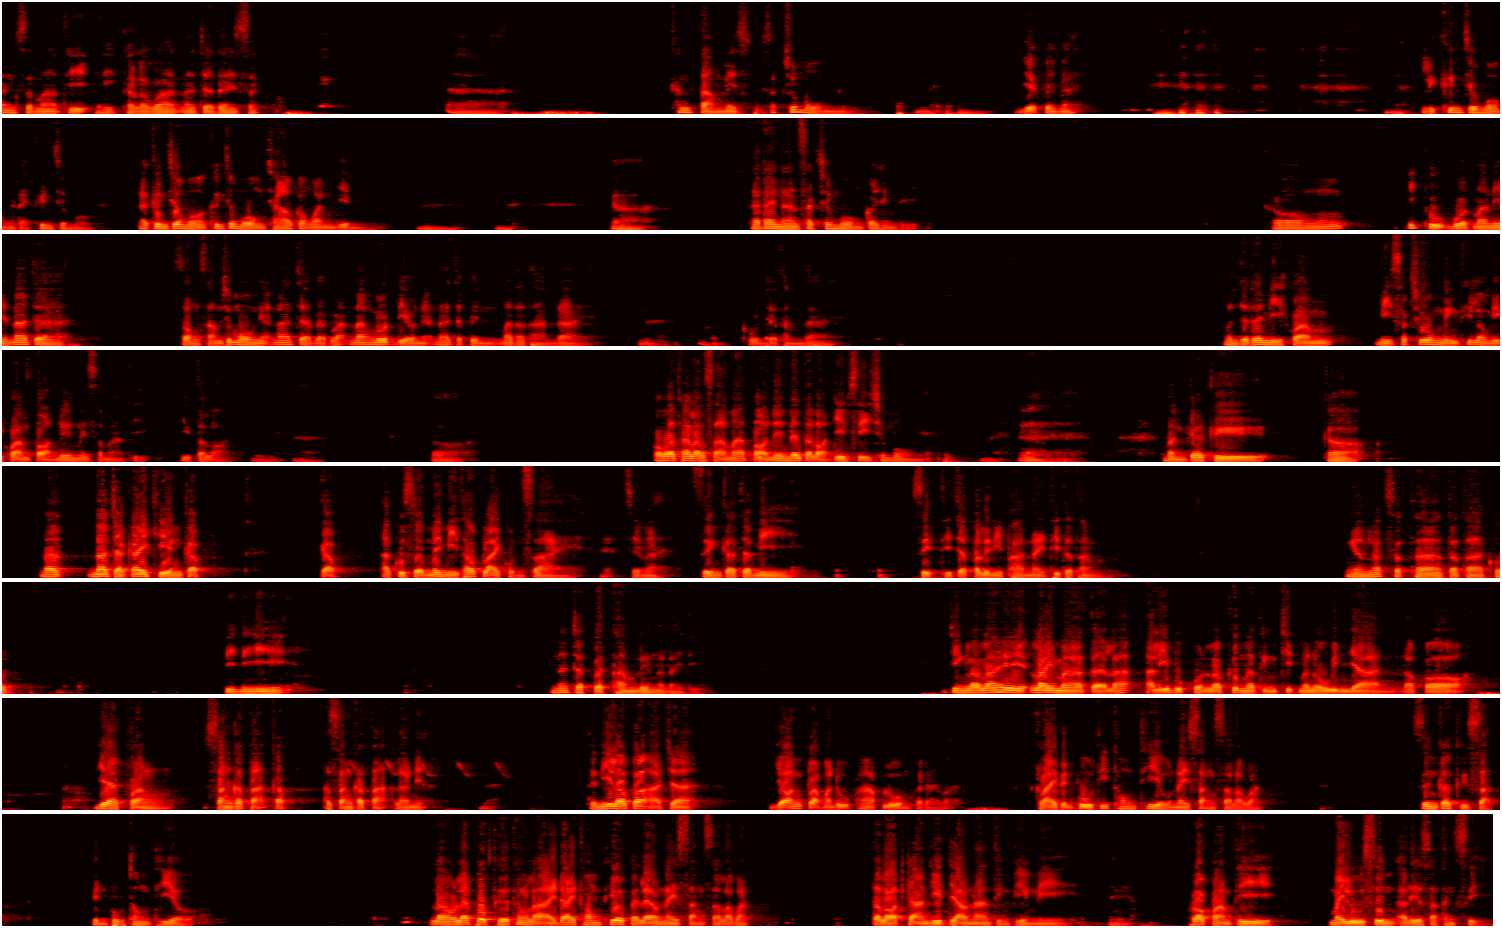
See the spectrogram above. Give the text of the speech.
นั่งสมาธินี่คารวะน่าจะได้สักขั้นต่ำเลยสักชั่วโมงหนึ่งเยอะไปไหมหรือครึ่งชั่วโมงก็ได้ครึ่งชั่วโมงแล้วครึ่งชั่วโมงครึ่งชั่วโมงเช้ากลางวันเย็นก็ถ้าได้นานสักชั่วโมงก็ยังดี ของ พิกุบวชมาเนี่ยน่าจะสองสามชั่วโมงเนี่ยน่าจะแบบว่านั่งรถเดียวเนี่ย น่าจะเป็นมาตรฐานได้นะควรจะทำได้ มันจะได้มีความมีสักช่วงหนึ่งที่เรามีความต่อเนื่องในสมาธิอยู่ตลอดอย่างเงี้ยก็เพราะว่าถ้าเราสามารถต่อเนื่องได้ตลอด 24 ชั่วโมงเนี่ยมันก็คือก็ น่าน่าจะใกล้เคียงกับกับอกุศลไม่มีเท่าปลายขนทรายใช่ไหมซึ่งก็จะมีสิทธิ์ที่จะปรินิพานในทิฏฐธรรม งานรักศรัทธาตถาคต ปีนี้ น่าจะเปิดธรรมเรื่องอะไรดี จริงเราไล่ไล่มาแต่ละอริบุคคลแล้วขึ้นมาถึงจิตมโนวิญญาณ แล้วก็ แยกฝั่งสังคตะกับอสังคตะแล้วเนี่ยทีนี้เราก็อาจจะย้อนกลับมาดูภาพรวมก็ได้ว่า ใครเป็นผู้ที่ท่องเที่ยวในสังสารวัฏซึ่งก็คือสัตว์เป็นผู้ท่องเที่ยว เราและพวกเธอทั้งหลายได้ท่องเที่ยวไปแล้วในสังสารวัฏตลอดการยืดยาวนานถึงเพียงนี้ เพราะความที่ไม่รู้ซึ่งอริยสัจทั้งสี่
